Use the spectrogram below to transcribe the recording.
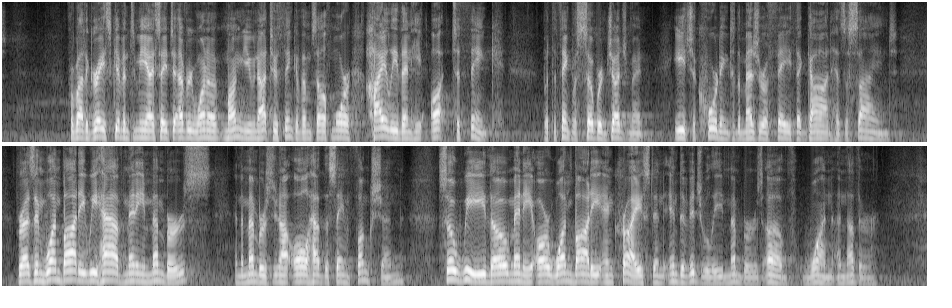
For by the grace given to me, I say to every one among you not to think of himself more highly than he ought to think, but to think with sober judgment, each according to the measure of faith that God has assigned. For as in one body we have many members, and the members do not all have the same function, so we, though many, are one body in Christ and individually members of one another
